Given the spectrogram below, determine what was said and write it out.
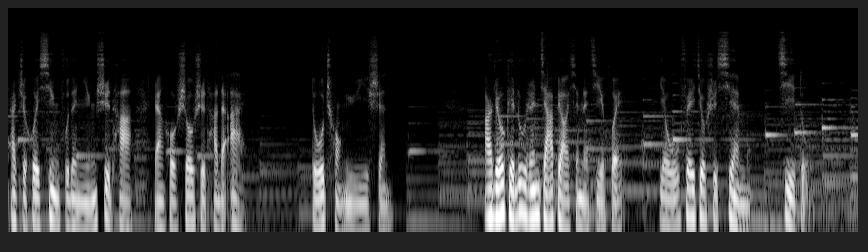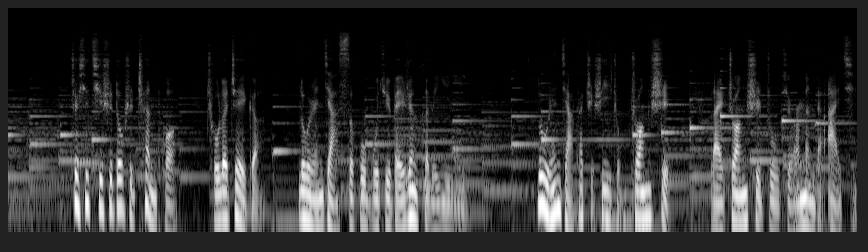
她只会幸福的凝视他，然后收拾他的爱，独宠于一身。而留给路人甲表现的机会，也无非就是羡慕、嫉妒。这些其实都是衬托，除了这个，路人甲似乎不具备任何的意义。路人甲它只是一种装饰，来装饰主角们的爱情。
